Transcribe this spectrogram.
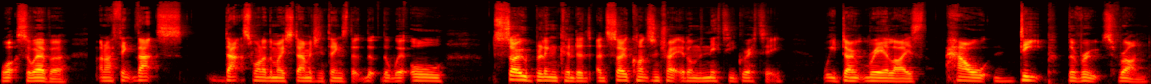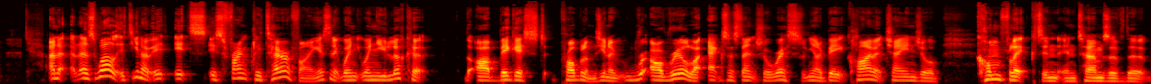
whatsoever. And i think that's that's one of the most damaging things that that, that we're all so blinkered and, and so concentrated on the nitty gritty we don't realize how deep the roots run. And, as well it's you know it, it's it's frankly terrifying isn't it? When when you look at our biggest problems, you know, our real like existential risks, you know, be it climate change or conflict in, in terms of the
